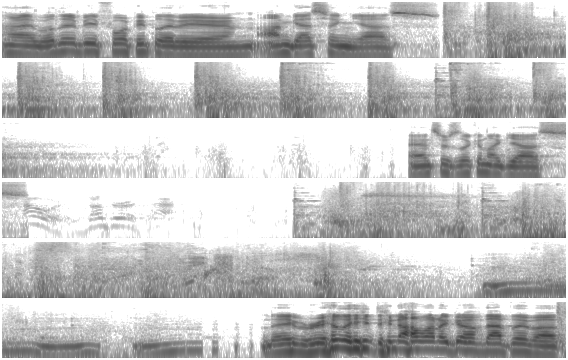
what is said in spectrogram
Alright, will there be four people over here? I'm guessing yes. Answer's looking like yes. Under. They really do not want to go up that blue buff.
